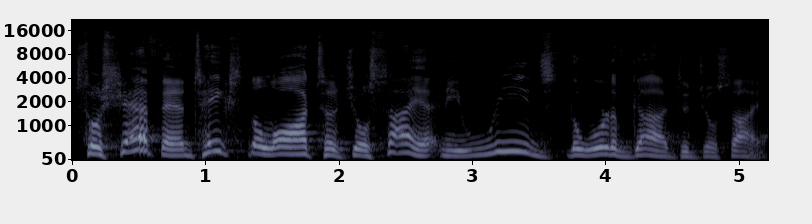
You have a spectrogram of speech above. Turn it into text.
So Shaphan takes the law to Josiah and he reads the word of God to Josiah.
